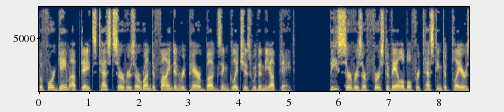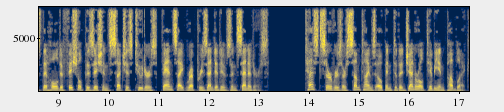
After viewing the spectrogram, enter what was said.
Before game updates test servers are run to find and repair bugs and glitches within the update. These servers are first available for testing to players that hold official positions such as tutors, fansite representatives and senators. Test servers are sometimes open to the general Tibian public.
